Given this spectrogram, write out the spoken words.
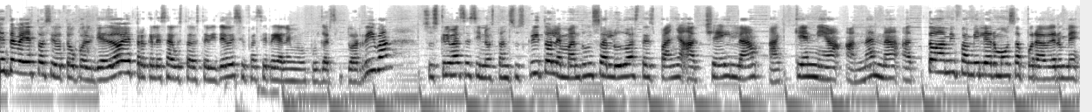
Mi gente bella, esto ha sido todo por el día de hoy. Espero que les haya gustado este video y si fue así regálenme un pulgarcito arriba. Suscríbanse si no están suscritos. Le mando un saludo hasta España a Sheila, a Kenia, a Nana, a toda mi familia hermosa por haberme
